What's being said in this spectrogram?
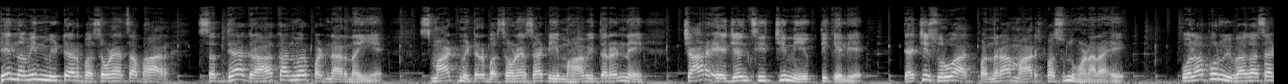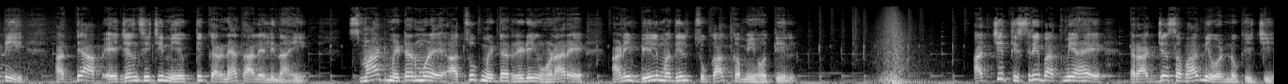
हे नवीन मीटर बसवण्याचा भार सध्या ग्राहकांवर पडणार नाहीये. स्मार्ट मीटर बसवण्यासाठी महावितरणने चार एजन्सीची नियुक्ती केली आहे. त्याची सुरुवात पंधरा मार्च पासून होणार आहे. कोल्हापूर विभागासाठी अद्याप एजन्सीची नियुक्ती करण्यात आलेली नाही. स्मार्ट मीटरमुळे अचूक मीटर रिडिंग होणारे आणि बिलमधील चुका कमी होतील. आजची तिसरी बातमी आहे राज्यसभा निवडणुकीची.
